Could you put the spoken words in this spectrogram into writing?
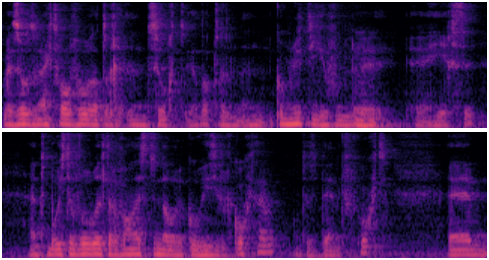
wij zorgden echt wel voor dat er een soort, ja, dat er een, een communitygevoel mm. uh, heerste. En het mooiste voorbeeld daarvan is toen dat we cohesie verkocht hebben, want het is uiteindelijk verkocht, um,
